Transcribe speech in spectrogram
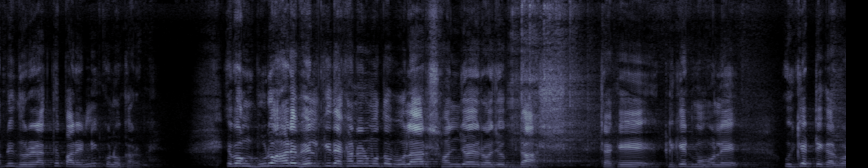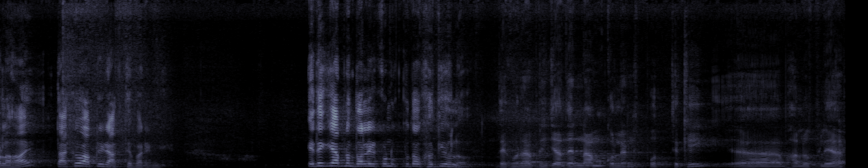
আপনি ধরে রাখতে পারেননি কোনো কারণে। এবং বুড়ো হাড়ে ভেলকি দেখানোর মতো বোলার সঞ্জয় রজক দাস যাকে ক্রিকেট মহলে উইকেট টেকার বলা হয় তাকেও আপনি রাখতে পারেননি। এতে কি আপনার দলের কোনো কোথাও ক্ষতি হলো? দেখুন আপনি যাদের নাম করলেন প্রত্যেকেই ভালো প্লেয়ার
